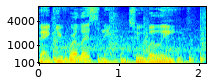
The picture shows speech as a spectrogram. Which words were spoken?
Thank you for listening to Bleav.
